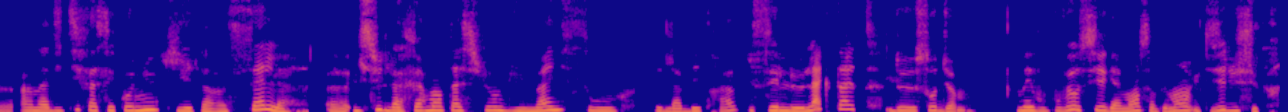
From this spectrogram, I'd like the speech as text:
euh, un additif assez connu qui est un sel euh, issu de la fermentation du maïs ou, et de la betterave, c'est le lactate de sodium. Mais vous pouvez aussi également simplement utiliser du sucre.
